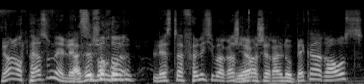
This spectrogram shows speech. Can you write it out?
Ja, und auch personell. Letzte Woche gut. lässt er völlig überraschend ja. mal Geraldo Becker raus.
